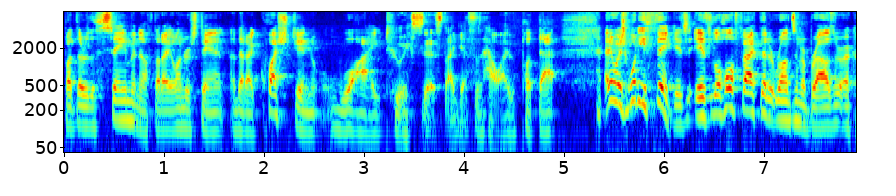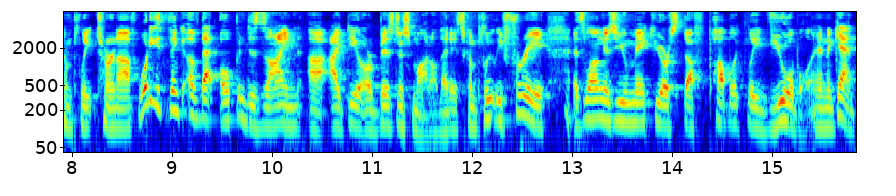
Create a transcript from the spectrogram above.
but they're the same enough that I understand that I question why two exist. I guess is how I would put that. Anyways, what do you think? Is is the whole fact that it runs in a browser a complete turnoff? What do you think of that open design uh, idea or business model that it's completely free as long as you make your stuff publicly viewable? And again,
